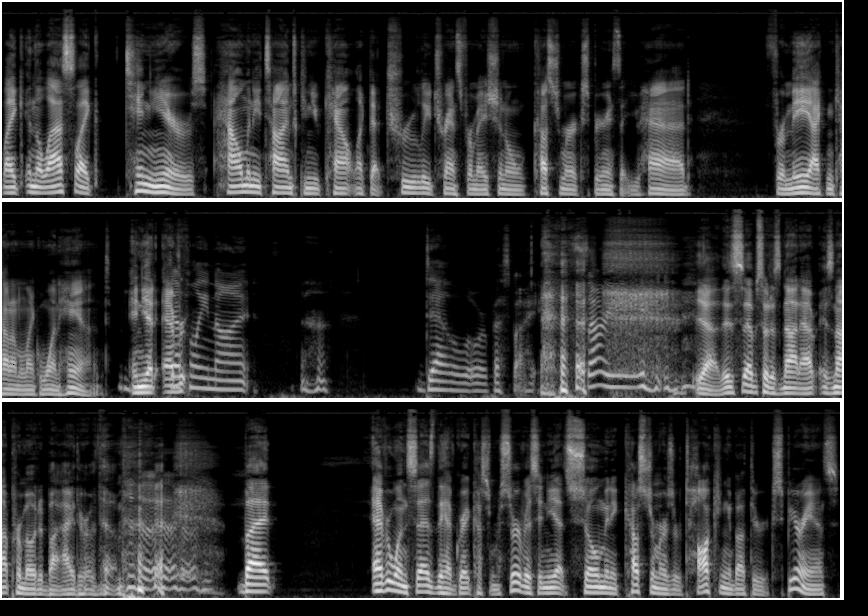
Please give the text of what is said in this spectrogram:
like in the last like 10 years, how many times can you count like that truly transformational customer experience that you had? For me, I can count on like one hand. And mm-hmm. yet, every. Definitely not Dell or Best Buy. Sorry. yeah, this episode is not is not promoted by either of them. but everyone says they have great customer service, and yet so many customers are talking about their experience.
